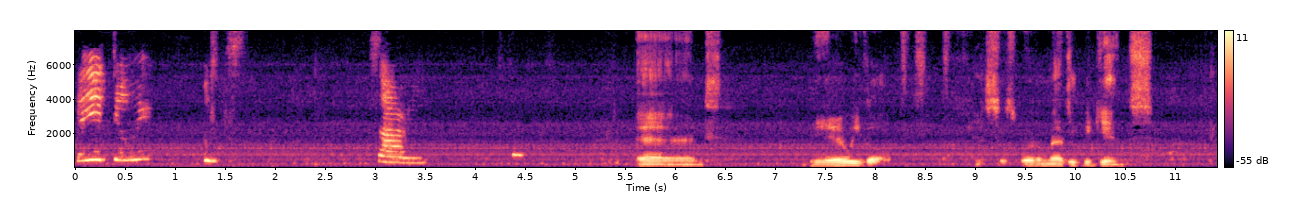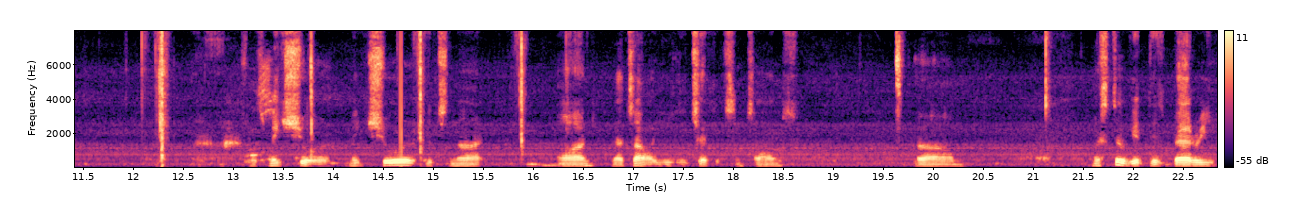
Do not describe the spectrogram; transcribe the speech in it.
What are you doing? Oops. Sorry. And here we go. This is where the magic begins. Let's make sure. Make sure it's not on. That's how I usually check it sometimes. Um, I still get this battery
